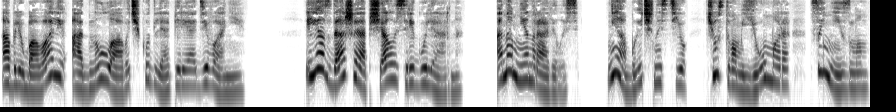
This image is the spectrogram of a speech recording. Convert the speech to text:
облюбовали одну лавочку для переодевания. И я с Дашей общалась регулярно. Она мне нравилась. Необычностью, чувством юмора, цинизмом.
